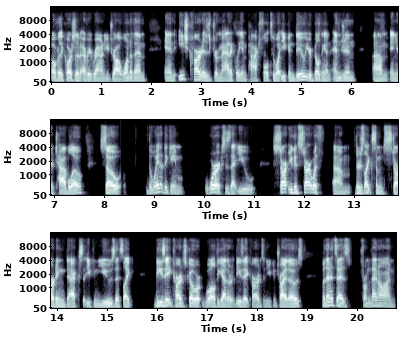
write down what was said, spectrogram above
over the course of every round, you draw one of them. And each card is dramatically impactful to what you can do. You're building an engine um, in your tableau. So the way that the game works is that you start. You could start with um, there's like some starting decks that you can use. That's like these eight cards go well together. These eight cards, and you can try those. But then it says from then on,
